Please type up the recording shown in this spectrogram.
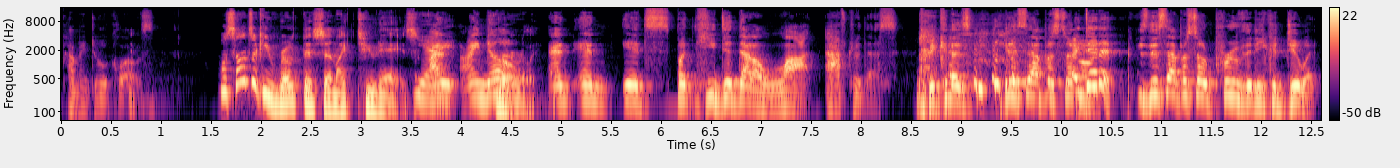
coming to a close. Well, it sounds like he wrote this in like two days. yeah. I I know, Literally. and and it's but he did that a lot after this because this episode I did it. because This episode proved that he could do it,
